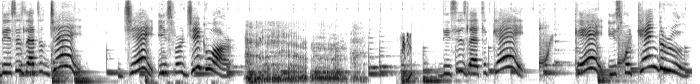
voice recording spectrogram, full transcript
This is letter J. J is for jaguar. This is letter K. K is for kangaroo.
